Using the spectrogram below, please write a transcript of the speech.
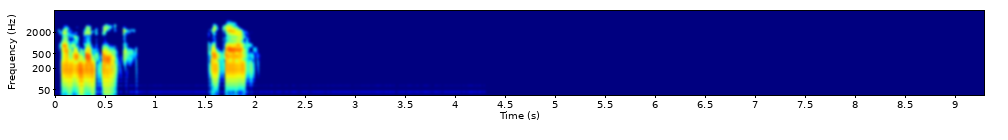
Have a good week. Take care.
